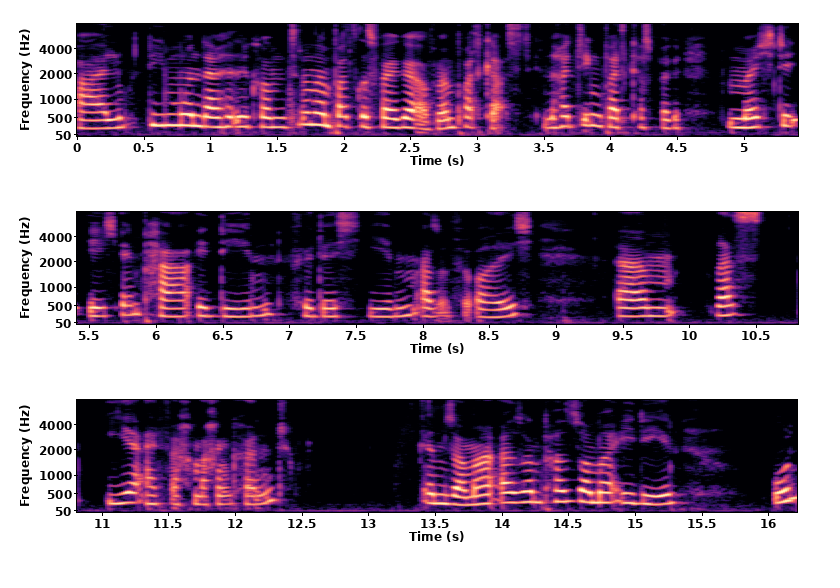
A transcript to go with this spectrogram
Hallo, lieben und damit willkommen zu einer neuen Podcast-Folge auf meinem Podcast. In der heutigen Podcast-Folge möchte ich ein paar Ideen für dich geben, also für euch, ähm, was ihr einfach machen könnt im Sommer. Also ein paar Sommerideen. Und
